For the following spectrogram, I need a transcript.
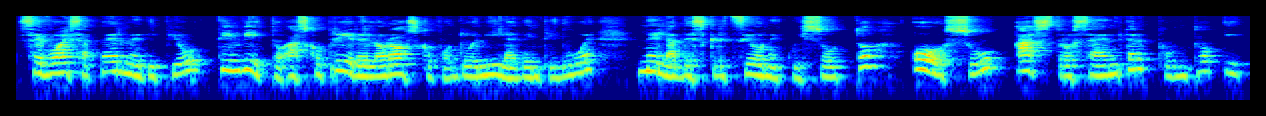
Se vuoi saperne di più, ti invito a scoprire l'oroscopo 2022 nella descrizione qui sotto o su astrocenter.it.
